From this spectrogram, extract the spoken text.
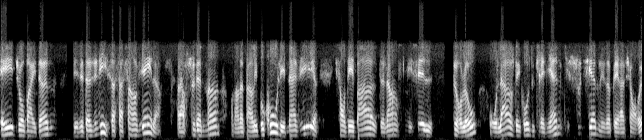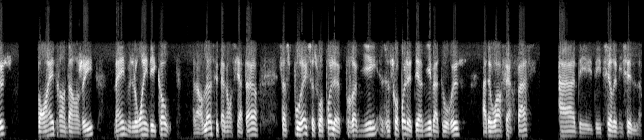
et Joe Biden des États-Unis. Ça, ça s'en vient, là. Alors, soudainement, on en a parlé beaucoup, les navires qui sont des bases de lance-missiles sur l'eau au large des côtes ukrainiennes qui soutiennent les opérations russes vont être en danger, même loin des côtes. Alors là, c'est annonciateur. Ça se pourrait que ce soit pas le premier, ce soit pas le dernier bateau russe à devoir faire face à des, des tirs de missiles. Là.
